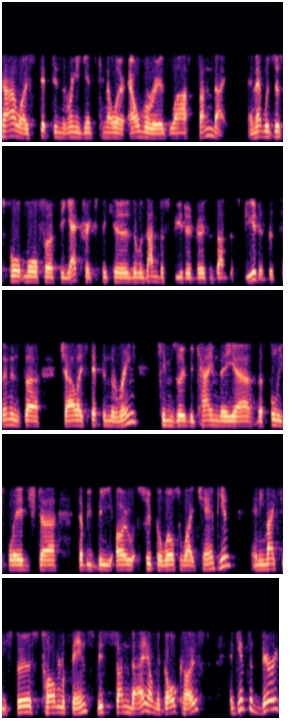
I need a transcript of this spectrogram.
Charlo stepped in the ring against Canelo Alvarez last Sunday. And that was just for more for theatrics because it was undisputed versus undisputed. But As soon as uh, Charlo stepped in the ring, Tim Tszyu became the uh, the fully fledged uh, WBO super welterweight champion, and he makes his first title defence this Sunday on the Gold Coast against a very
